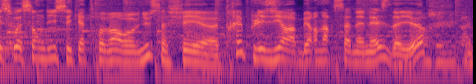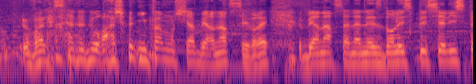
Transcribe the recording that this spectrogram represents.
Années 70 et 80 revenus, ça fait euh, très plaisir à Bernard Sananès d'ailleurs. Voilà, ça ne nous rajeunit pas mon cher Bernard, c'est vrai. Bernard Sananès dans les spécialistes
